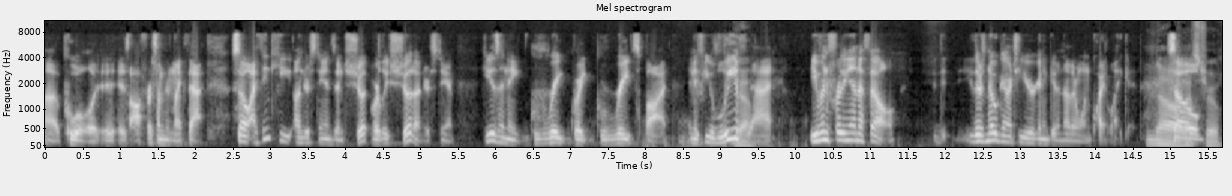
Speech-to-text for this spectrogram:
uh, pool is, is off, or something like that. So I think he understands and should, or at least should understand he is in a great, great, great spot. And if you leave yeah. that, even for the NFL, there's no guarantee you're going to get another one quite like it. No, so, that's true.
